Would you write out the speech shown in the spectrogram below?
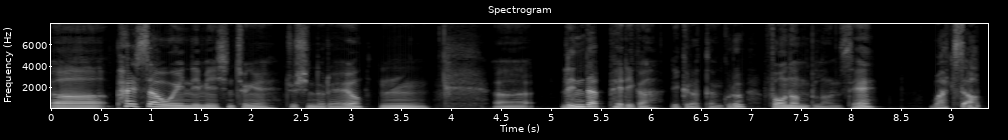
어, 8452님이 신청해 주신 노래예요. 음, 어, 린다 페리가 이끌었던 그룹 포넌 블런스의 What's Up.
